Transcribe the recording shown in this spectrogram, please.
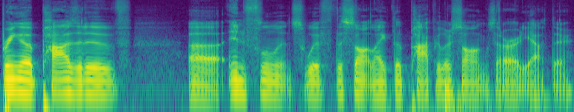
bring a positive uh, influence with the song, like the popular songs that are already out there.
